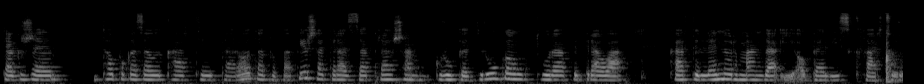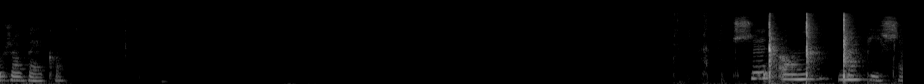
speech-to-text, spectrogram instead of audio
Także to pokazały karty Tarota, grupa pierwsza. Teraz zapraszam grupę drugą, która wybrała karty Lenormanda i Obelisk kwarcu różowego. Czy on napisze?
